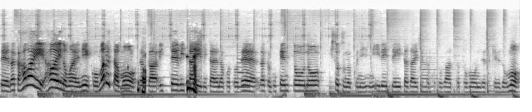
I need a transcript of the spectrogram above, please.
てなんかハワイハワイの前にこうマルタもなんか行ってみたいみたいなことでなんかご検討の一つの国に入れていただいてたことがあったと思うんですけれども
